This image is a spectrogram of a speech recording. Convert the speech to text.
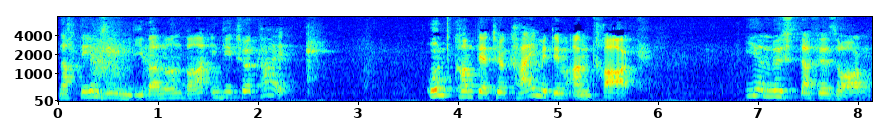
nachdem sie im Libanon war, in die Türkei. Und kommt der Türkei mit dem Antrag, ihr müsst dafür sorgen,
